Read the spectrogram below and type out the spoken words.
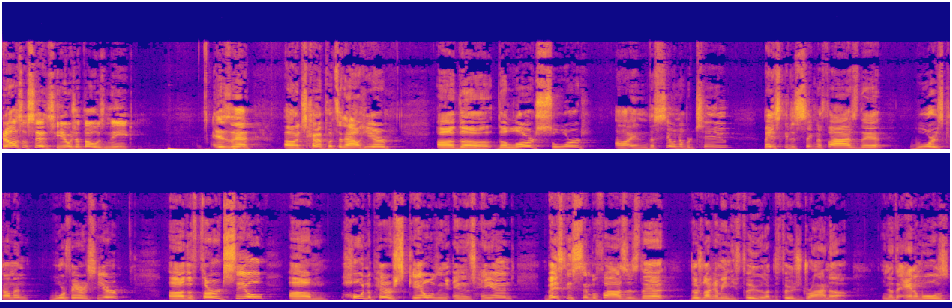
it also says here, which I thought was neat, is that uh, just kind of puts it out here. Uh, the the large sword uh, in the seal number two basically just signifies that war is coming, warfare is here. Uh, the third seal, um, holding a pair of scales in, in his hand, basically symbolizes that there's not going to be any food, like the food's drying up. You know, the animals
